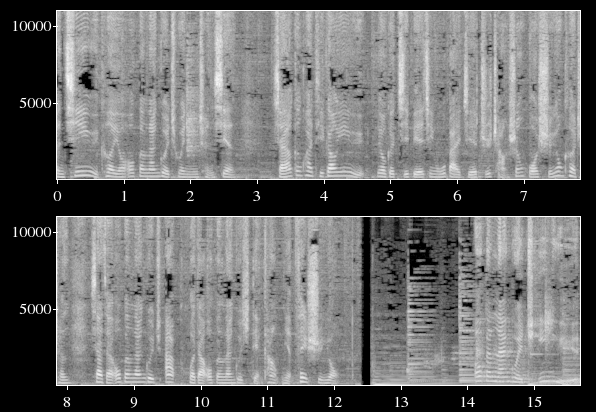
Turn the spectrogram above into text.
本期英语课由 Open Language 为您呈现。想要更快提高英语，六个级别近五百节职场生活实用课程，下载 Open Language App 或到 openlanguage 点 com 免费试用。Open Language 英语，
